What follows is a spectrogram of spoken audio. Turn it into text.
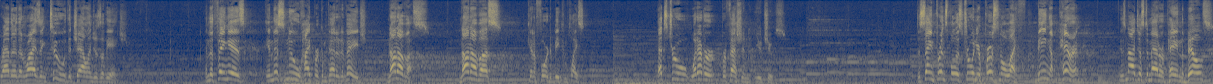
rather than rising to the challenges of the age. And the thing is, in this new hyper competitive age, none of us, none of us can afford to be complacent. That's true whatever profession you choose. The same principle is true in your personal life. Being a parent is not just a matter of paying the bills,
